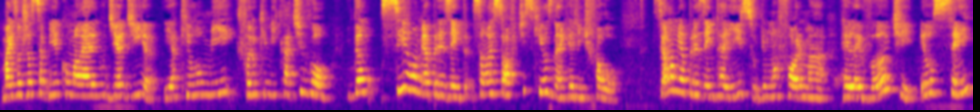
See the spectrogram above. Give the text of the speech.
mas eu já sabia como ela era no dia a dia e aquilo me foi o que me cativou. Então, se ela me apresenta, são as soft skills, né, que a gente falou. se ela me apresenta isso de uma forma relevante, eu sei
